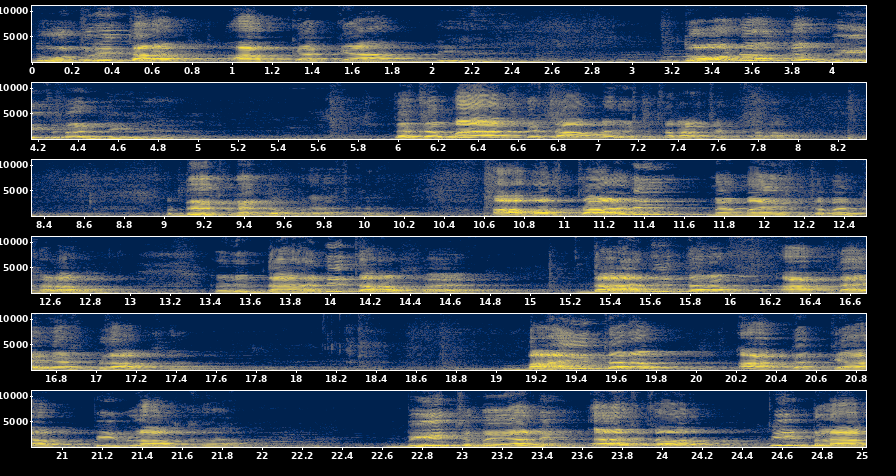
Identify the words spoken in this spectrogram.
दूसरी तरफ़ आपका क्या पी है? दोनों के बीच में डी है। जैसे मैं आपके सामने इस तरह से खड़ा हूँ तो देखने का प्रयास करें। आवर्ताणी में मैं इस समय खड़ा हूँ तो जो दाहिनी तरफ़ है, दाहिनी तरफ़ आपका यश ब्लॉक है। बाई तरफ़ आपका क्या है? पी ब्लॉक है। बीच में, यानी एस और पी ब्लॉक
